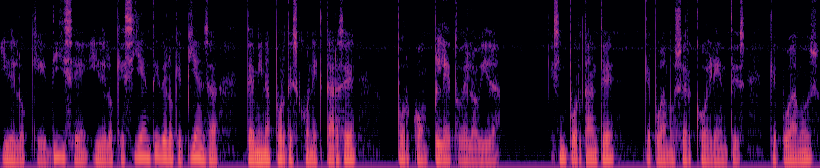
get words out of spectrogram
y de lo que dice y de lo que siente y de lo que piensa, termina por desconectarse por completo de la vida. Es importante que podamos ser coherentes, que podamos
